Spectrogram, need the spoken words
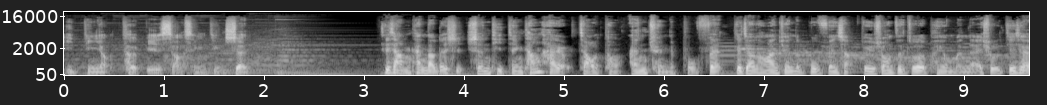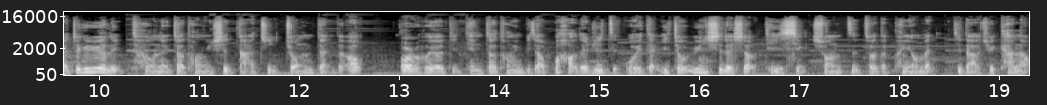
一定要特别小心谨慎。接下来我们看到的是身体健康还有交通安全的部分。在交通安全的部分上，对于双子座的朋友们来说，接下来这个月里头呢，交通运是大致中等的哦。偶尔会有几天交通运比较不好的日子，我会在一周运势的时候提醒双子座的朋友们，记得要去看哦。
